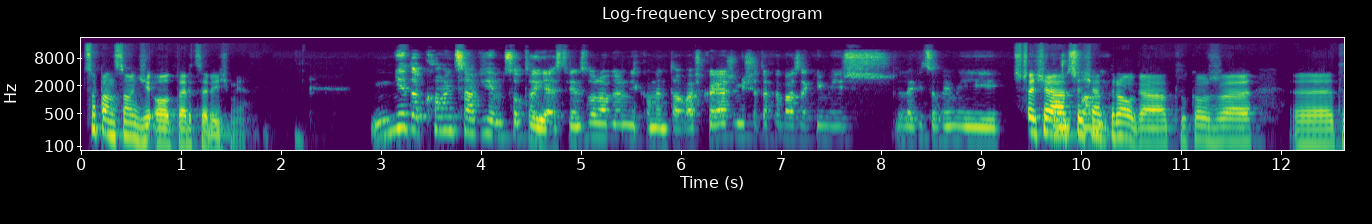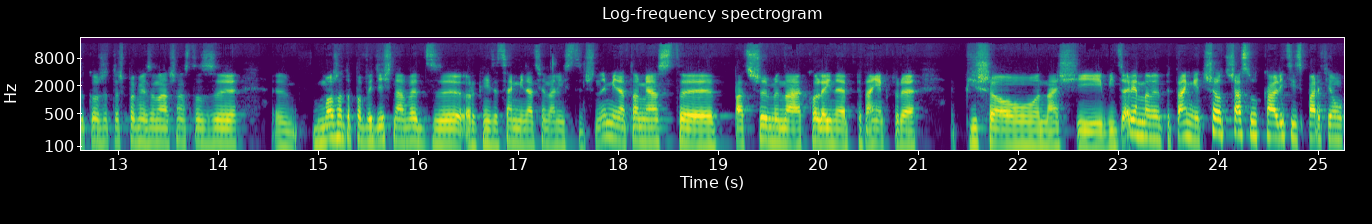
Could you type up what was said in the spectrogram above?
Co pan sądzi o terceryzmie? Nie do końca wiem, co to jest, więc wolałbym nie komentować. Kojarzy mi się to chyba z jakimiś lewicowymi. Trzecia, trzecia droga, tylko że tylko że też powiązana często z, e, można to powiedzieć nawet z organizacjami nacjonalistycznymi, natomiast e, patrzymy na kolejne pytania, które piszą nasi widzowie. Mamy pytanie, czy od czasu koalicji z partią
